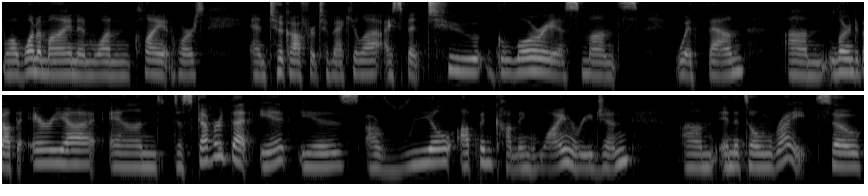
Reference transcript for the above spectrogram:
well one of mine and one client horse and took off for Temecula. I spent two glorious months with them, um, learned about the area, and discovered that it is a real up and coming wine region um, in its own right. So,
